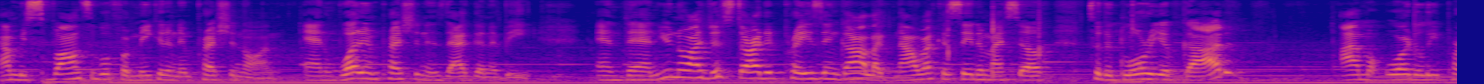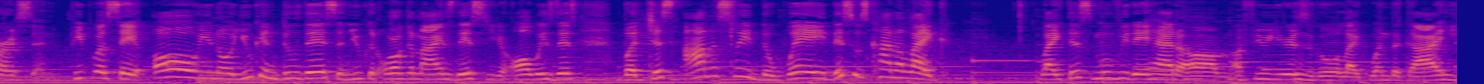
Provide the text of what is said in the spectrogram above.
I'm responsible for making an impression on. And what impression is that going to be? And then, you know, I just started praising God. Like now I can say to myself, to the glory of God, I'm an orderly person. People say, oh, you know, you can do this and you can organize this, you're always this. But just honestly, the way this was kind of like, like this movie they had um, a few years ago, like when the guy he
